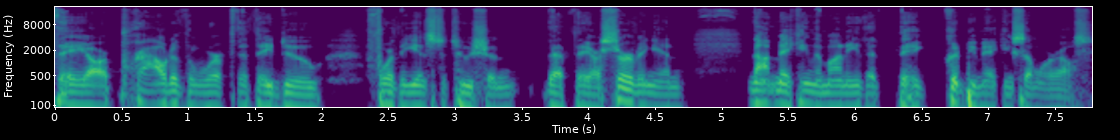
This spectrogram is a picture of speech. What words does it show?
they are proud of the work that they do for the institution that they are serving in, not making the money that they could be making somewhere else.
